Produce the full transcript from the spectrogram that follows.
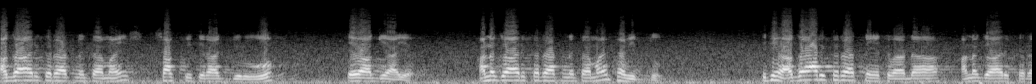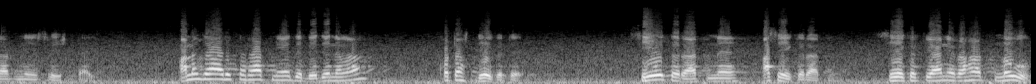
අගාරික රත්න තමයි ශක්ති රජුරෝ එවාගේ අය. අනගාරික රත්න තමයි පැවිද්දු. ඉතින් අගාරික රත්නයට වඩා අනගාරික රත්නය ශ්‍රේෂ්ඨයි. අනගාරික රත්නයේද බෙදෙනවා කොටස් දෙකකට. සීක රත්න, අසීක රත්න. සීක කියන්නේ රහත් නොවු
